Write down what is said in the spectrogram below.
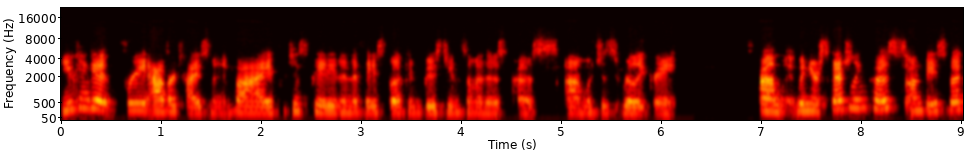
you can get free advertisement by participating in the Facebook and boosting some of those posts, um, which is really great. Um, when you're scheduling posts on Facebook,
